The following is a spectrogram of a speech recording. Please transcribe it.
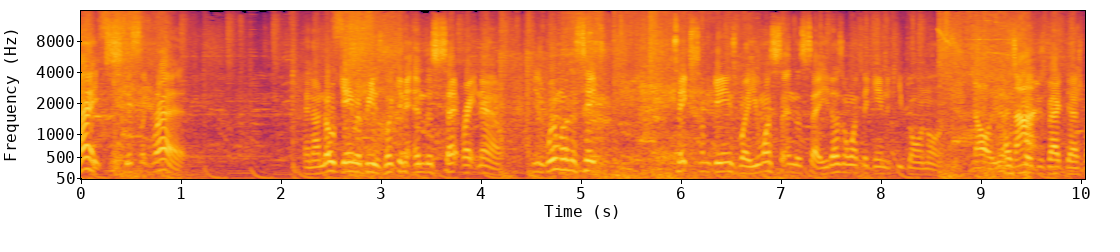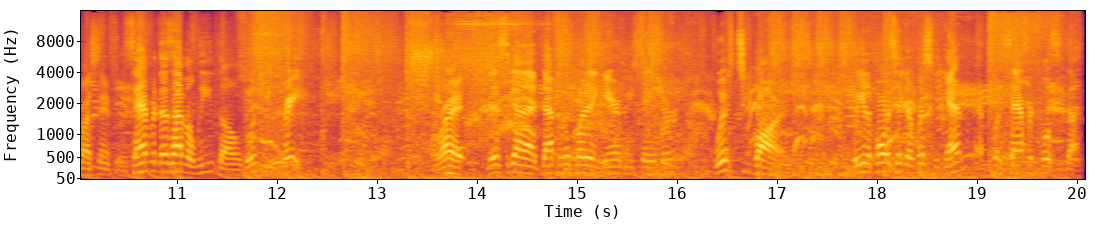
nice. Gets the grab. And I know Gamerbee is looking to end the set right now. He's willing to take take some games, but he wants to end the set. He doesn't want the game to keep going on. no, he Nice does not. focus backdash by Sanford. Sanford does have a lead though. Are great. All right. This is gonna definitely put it in Gary B's favor with two bars. We can afford to take a risk again and put Sanford close to death.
